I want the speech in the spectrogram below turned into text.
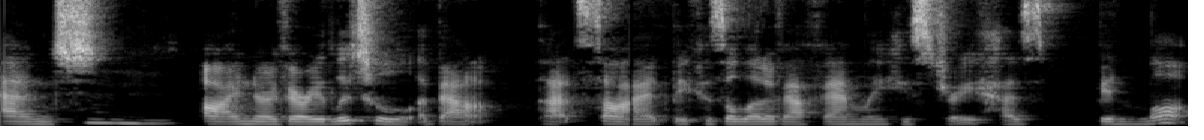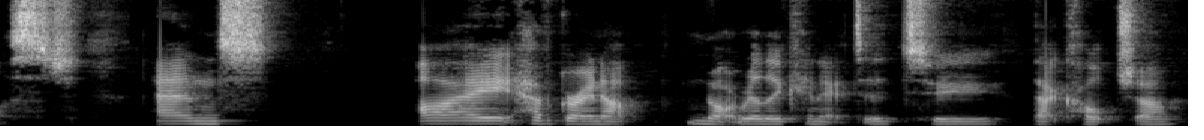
and mm. I know very little about that side because a lot of our family history has been lost. And I have grown up not really connected to that culture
